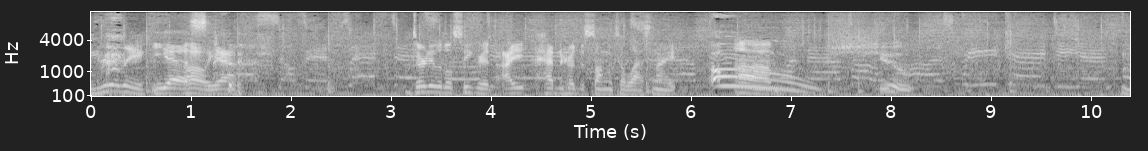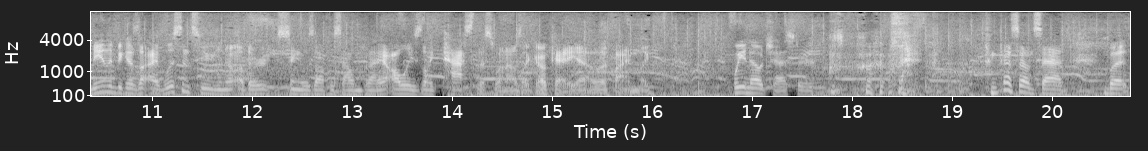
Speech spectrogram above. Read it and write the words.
Really? yes. Oh yeah. Dirty little secret. I hadn't heard the song until last night. Oh Um, shoot. Mainly because I've listened to you know other singles off this album, but I always like passed this one. I was like, okay, yeah, that's fine. Like We know Chester. that sounds sad, but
